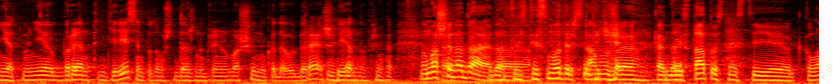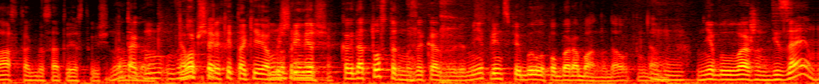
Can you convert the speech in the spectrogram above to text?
Нет, мне бренд интересен, потому что даже, например, машину, когда выбираешь, Мгм. я, например... Ну, машина, да, Да, это- то есть ты смотришь Там уже как бы Да. и статусность, и класс как бы соответствующий. Ну там, так, да. ну, А вообще некоторых- какие такие ну, например, вещи? когда тостер мы заказывали, мне, в принципе, было по барабану, да, вот недавно. Мгм. Мне был важен дизайн,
